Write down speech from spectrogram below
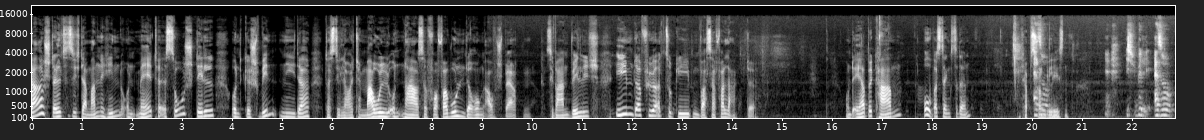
Da stellte sich der Mann hin und mähte es so still und geschwind nieder, dass die Leute Maul und Nase vor Verwunderung aufsperrten. Sie waren willig, ihm dafür zu geben, was er verlangte. Und er bekam. Oh, was denkst du denn? Ich hab's also, schon gelesen. Ich überlege, also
